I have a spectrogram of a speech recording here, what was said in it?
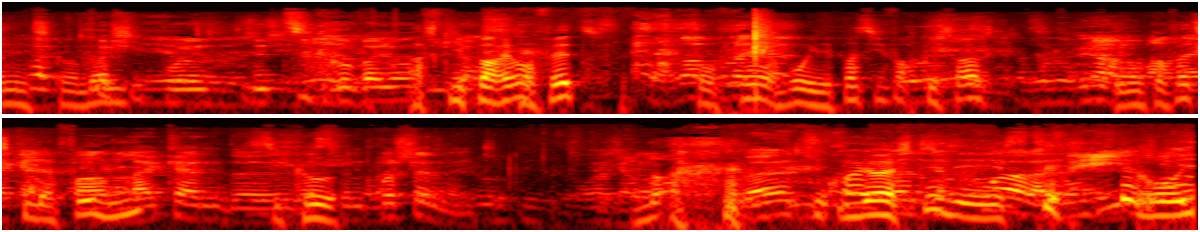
Amin Scandale. Pour les, les tigres vaillants. À ce qui paraît, en fait, son frère, bon, il est pas si fort que ça. Et donc, en fait, ce qu'il a fait, Parle de lui, la canne de c'est la que- semaine prochaine, mec. Non. Bah, tu crois il lui a va acheté dire des quoi, là.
